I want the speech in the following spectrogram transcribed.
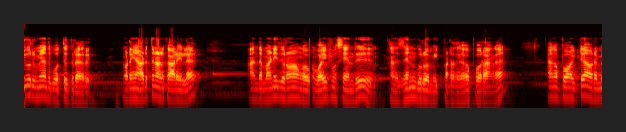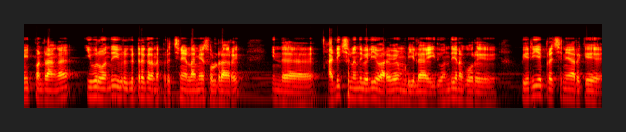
இவருமே அதுக்கு ஒத்துக்கிறாரு. உடனே அடுத்த நாள் காலையில் அந்த மனிதரும் அவங்க ஒய்ஃபும் சேர்ந்து அந்த ஜென் குருவை மீட் பண்ணுறதுக்காக போகிறாங்க அங்கே போயிட்டு அவரை மீட் பண்ணுறாங்க இவர் வந்து இவர்கிட்ட இருக்கிற அந்த பிரச்சனை எல்லாமே சொல்கிறாரு இந்த அடிக்ஷன்லேருந்து வெளியே வரவே முடியல. இது வந்து எனக்கு ஒரு பெரிய பிரச்சனையாக இருக்குது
